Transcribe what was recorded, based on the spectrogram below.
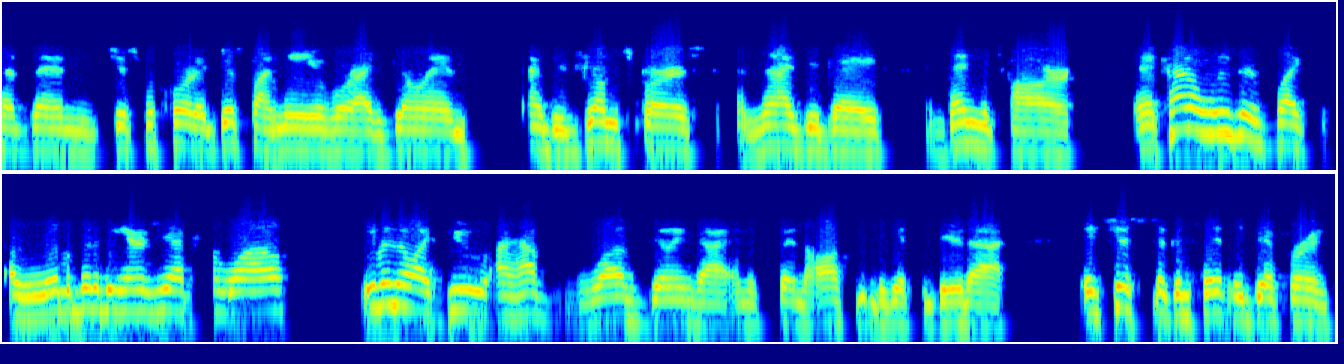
have been just recorded just by me, where I'd go in and do drums first, and then I do bass, and then guitar, and it kind of loses like a little bit of the energy after a while. Even though I do, I have loved doing that, and it's been awesome to get to do that. It's just a completely different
